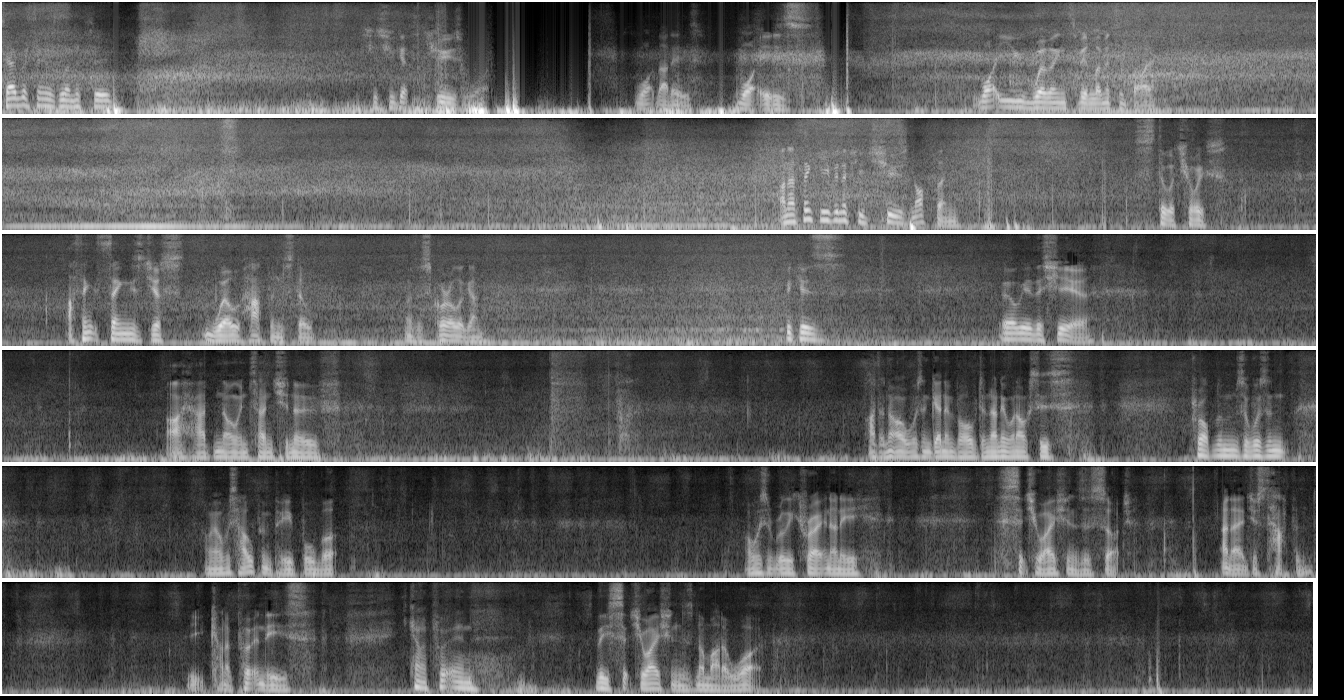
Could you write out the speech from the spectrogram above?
So everything is limited. It's just you get to choose what what that is. What is what are you willing to be limited by? And I think even if you choose nothing, it's still a choice. I think things just will happen still. There's a squirrel again. Because earlier this year, I had no intention of I don't know, I wasn't getting involved in anyone else's problems. I wasn't I mean I was helping people but I wasn't really creating any situations as such. And it just happened. You kind of put in these you kind of put in these situations no matter what.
